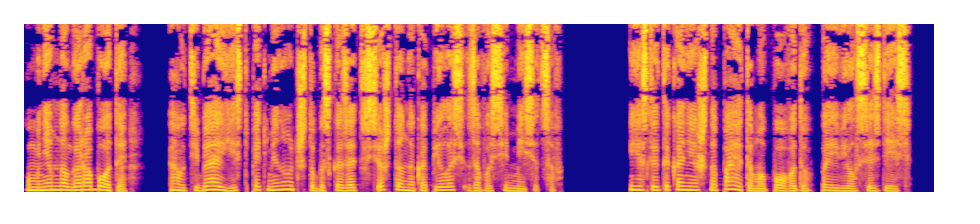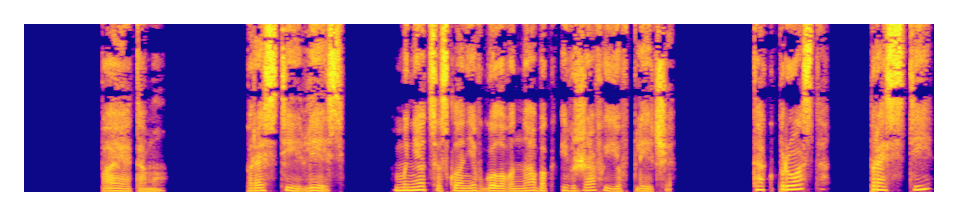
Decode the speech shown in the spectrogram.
У меня много работы, а у тебя есть пять минут, чтобы сказать все, что накопилось за восемь месяцев. Если ты, конечно, по этому поводу появился здесь. Поэтому. Прости, лезь. Мнется, склонив голову на бок и вжав ее в плечи. Так просто? Прости?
